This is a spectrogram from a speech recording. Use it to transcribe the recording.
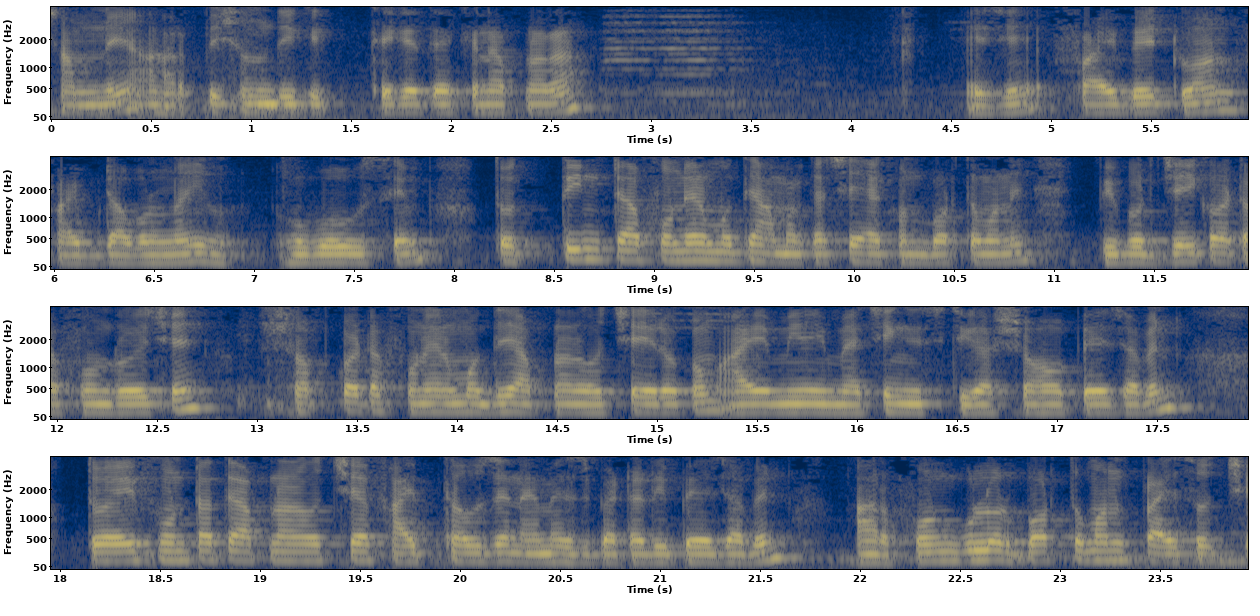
সামনে আর পিছন দিক থেকে দেখেন আপনারা। এই যে five eight one five double nine হুবহু সেম তো তিনটা ফোনের মধ্যে আমার কাছে এখন বর্তমানে ভিভোর যেই কয়টা ফোন রয়েছে, সব কয়টা ফোনের মধ্যে আপনারা হচ্ছে এরকম আইএমইআই ম্যাচিং স্টিকার সহ পেয়ে যাবেন। তো এই ফোনটাতে আপনারা হচ্ছে ফাইভ থাউজেন্ড এমএস ব্যাটারি পেয়ে যাবেন। আর ফোনগুলোর বর্তমান প্রাইস হচ্ছে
